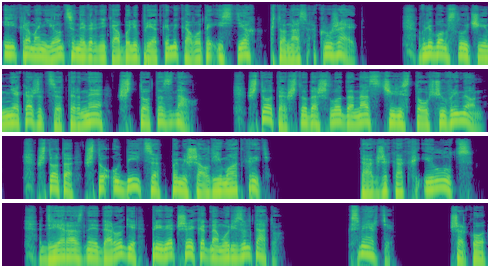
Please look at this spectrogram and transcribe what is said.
И кроманьонцы наверняка были предками кого-то из тех, кто нас окружает. В любом случае, мне кажется, Терне что-то знал. Что-то, что дошло до нас через толщу времен. Что-то, что убийца помешал ему открыть. Так же, как и Луц. Две разные дороги, приведшие к одному результату. К смерти. Шарко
